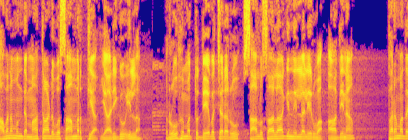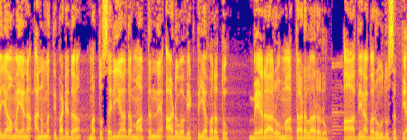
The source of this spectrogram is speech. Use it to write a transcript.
ಅವನ ಮುಂದೆ ಮಾತಾಡುವ ಸಾಮರ್ಥ್ಯ ಯಾರಿಗೂ ಇಲ್ಲ. ರೂಹು ಮತ್ತು ದೇವಚರರು ಸಾಲು ಸಾಲಾಗಿ ನಿಲ್ಲಲಿರುವ ಆ ದಿನ ಪರಮದಯಾಮಯನ ಅನುಮತಿ ಪಡೆದ ಮತ್ತು ಸರಿಯಾದ ಮಾತನ್ನೇ ಆಡುವ ವ್ಯಕ್ತಿಯ ಹೊರತು ಬೇರಾರು ಮಾತಾಡಲಾರರು. ಆ ದಿನ ಬರುವುದು ಸತ್ಯ.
